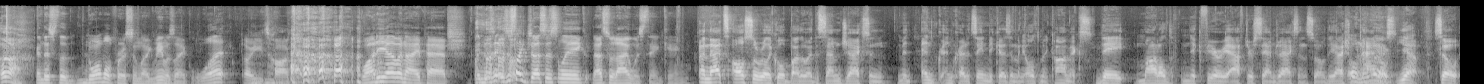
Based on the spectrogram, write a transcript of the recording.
Ugh. And this the normal person like me was like, "What are you talking? about? Why do you have an eye patch? And is, it- is this like Justice League? That's what I was thinking. And that's also really cool, by the way, the Sam Jackson mid- end, end credit scene, because in the Ultimate Comics, they modeled Nick Fury after Sam Jackson. So the actual Oh, panels, way. yeah. So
